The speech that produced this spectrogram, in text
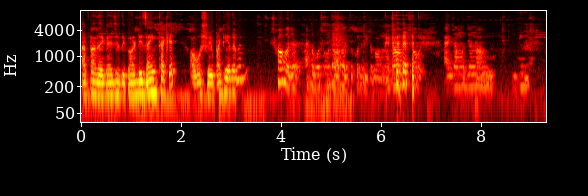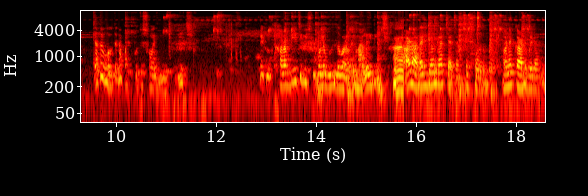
আপনাদের কাছে যদি কোনো ডিজাইন থাকে অবশ্যই পাঠিয়ে দেবেন। সহজ হয় এত বছর বছর অধৈর্য করে দিতে পারব না এটা সহজ। একদম ওর জন্য আমি দিই। যাতে বলতে না পারি পুজোর সময় দিয়ে দিয়েছি। দেখুন খারাপ দিয়েছি কিছু বলে বুঝতে পারবেন ভালোই দিয়েছি। হ্যাঁ। আর আরেকজনটা চেঁচাচ্ছে শুনুন মানে কাঠ বেড়ানি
